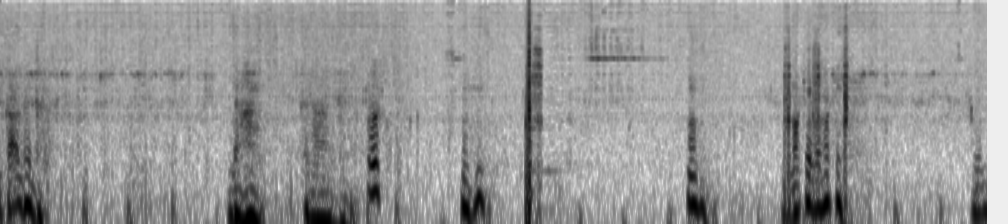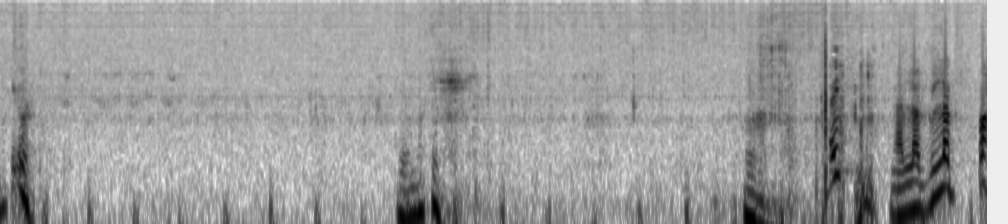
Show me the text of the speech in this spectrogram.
Meron ka agad. Dahil. Grabe. Uy. Mhm. Mhm. Lumaki, lumaki. Lumaki, uy. Lumaki. Oh. Ay! Nalaglag pa.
